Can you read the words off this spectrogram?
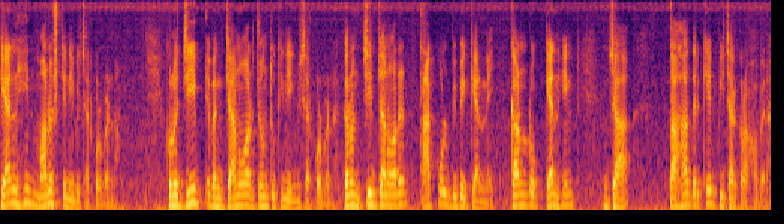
জ্ঞানহীন মানুষকে নিয়ে বিচার করবেন না। কোনো জীব এবং জানোয়ার জন্তুকে নিয়ে বিচার করবে না। কারণ জীব জানোয়ারের আকল বিবেক জ্ঞান নেই, কাণ্ড জ্ঞানহীন, যা তাহাদেরকে বিচার করা হবে না।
